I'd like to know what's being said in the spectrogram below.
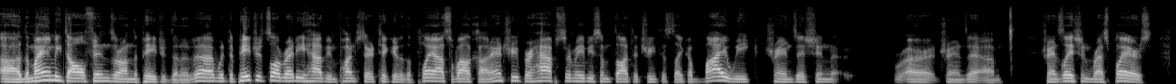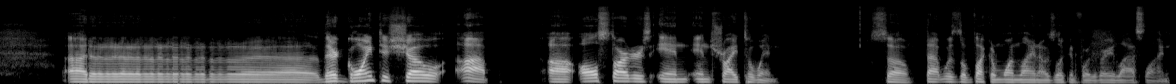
Uh, the Miami Dolphins are on the Patriots. Da, da, da. With the Patriots already having punched their ticket to the playoffs, wild card entry, perhaps there may be some thought to treat this like a bye week transition or trans- um, translation rest players. Uh, they're going to show up all starters in and try to win. So that was the fucking one line I was looking for, the very last line.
